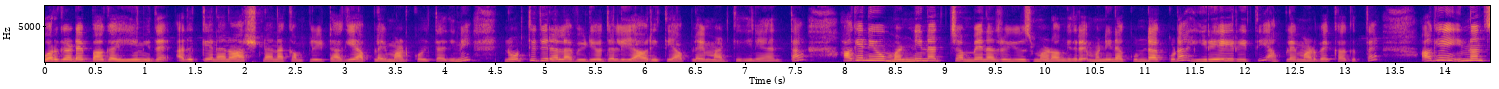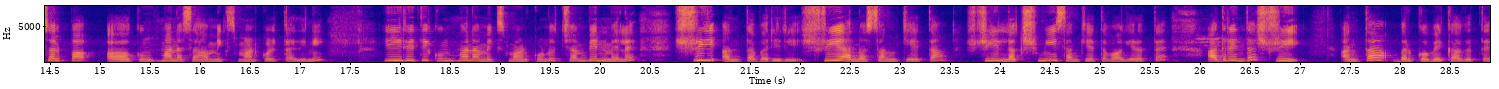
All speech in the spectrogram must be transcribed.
ಹೊರಗಡೆ ಭಾಗ ಏನಿದೆ ಅದಕ್ಕೆ ನಾನು ಅರ್ಶಿನ ಕಂಪ್ಲೀಟಾಗಿ ಅಪ್ಲೈ ಮಾಡ್ಕೊಳ್ತಾ ಇದ್ದೀನಿ. ನೋಡ್ತಿದ್ದೀರಲ್ಲ ವಿಡಿಯೋದಲ್ಲಿ ಯಾವ ರೀತಿ ಅಪ್ಲೈ ಮಾಡ್ತಿದ್ದೀನಿ ಅಂತ. ಹಾಗೆ ನೀವು ಮಣ್ಣಿನ ಚಂಬೇನಾದರೂ ಯೂಸ್ ಮಾಡೋಂಗಿದ್ರೆ, ಮಣ್ಣಿನ ಕುಂಡ ಕೂಡ ಇದೇ ರೀತಿ ಅಪ್ಲೈ ಮಾಡಬೇಕಾಗುತ್ತೆ. ಹಾಗೆ ಇನ್ನೊಂದು ಸ್ವಲ್ಪ ಕುಂಕುಮನ ಸಹ ಮಿಕ್ಸ್ ಮಾಡ್ಕೊಳ್ತಾ ಇದ್ದೀನಿ. ಈ ರೀತಿ ಕುಂಕುಮನ ಮಿಕ್ಸ್ ಮಾಡಿಕೊಂಡು ಚಂಬಿನ ಮೇಲೆ ಶ್ರೀ ಅಂತ ಬರೀರಿ. ಶ್ರೀ ಅನ್ನೋ ಸಂಕೇತ ಶ್ರೀ ಲಕ್ಷ್ಮೀ ಸಂಕೇತವಾಗಿರುತ್ತೆ. ಅದರಿಂದ ಶ್ರೀ ಅಂತ ಬರ್ಕೋಬೇಕಾಗುತ್ತೆ.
